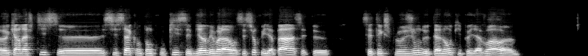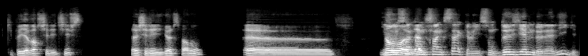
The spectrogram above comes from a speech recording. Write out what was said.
Euh, Karl Aftis, euh, sacs en tant que rookie, c'est bien, mais voilà, c'est sûr qu'il n'y a pas cette euh, cette explosion de talent qui peut y avoir euh, qui peut y avoir chez les Chiefs, chez les Eagles, pardon. ils non, ont 55 sacs, hein, ils sont deuxième de la ligue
